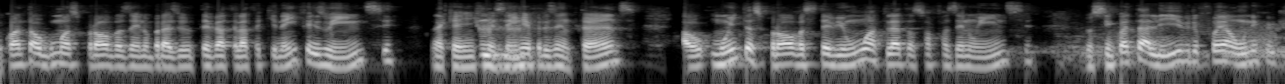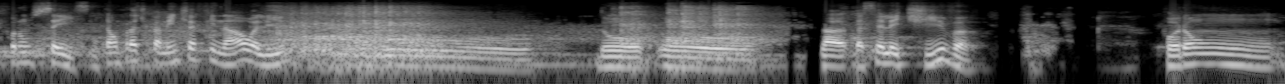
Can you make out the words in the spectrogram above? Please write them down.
Enquanto algumas provas aí no Brasil teve atleta que nem fez o índice, né, que a gente foi uhum. sem representantes. Muitas provas teve um atleta só fazendo o índice. No 50 livre foi a única que foram seis. Então, praticamente a final ali do, do, do da, da seletiva foram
